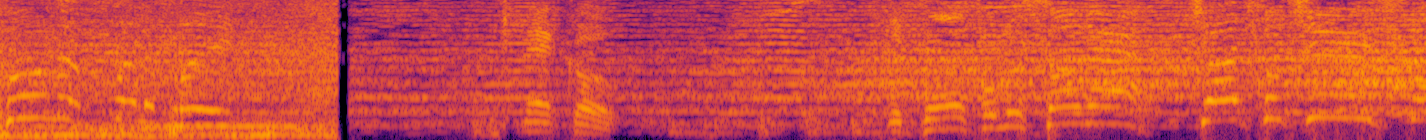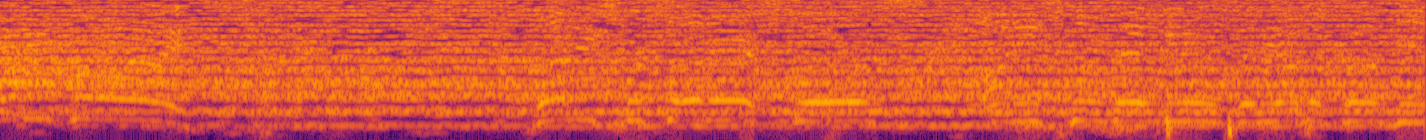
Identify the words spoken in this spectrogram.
Kuna celebrate. Seko. Good ball for Musona. Chance for Chiefs. Standing Christ. Manish Musona scores on his school debut for the Amakhosi.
